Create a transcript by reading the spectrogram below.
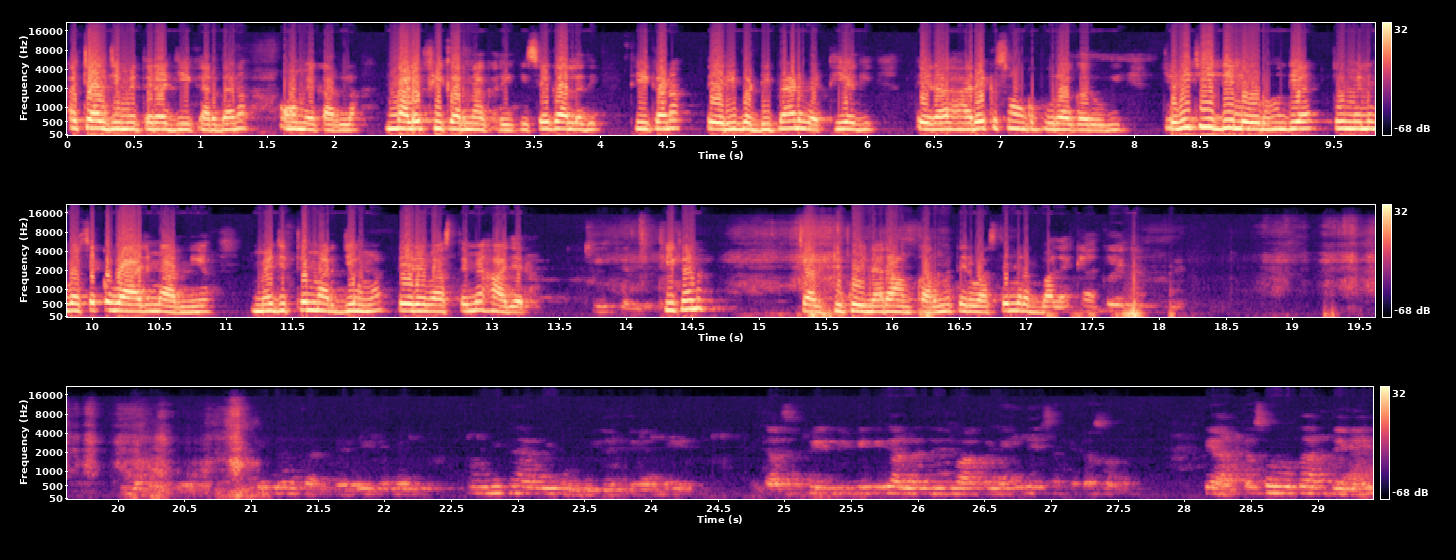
ਆ ਚੱਲ ਜਿਵੇਂ ਤੇਰਾ ਜੀ ਕਰਦਾ ਨਾ ਉਵੇਂ ਕਰ ਲਾ ਨਾਲੇ ਫਿਕਰ ਨਾ ਕਰੀ ਕਿਸੇ ਗੱਲ ਦੀ ਠੀਕ ਆ ਨਾ? ਤੇਰੀ ਵੱਡੀ ਭੈਣ ਬੈਠੀ ਹੈਗੀ ਤੇਰਾ ਹਰ ਇੱਕ ਸ਼ੌਂਕ ਪੂਰਾ ਕਰੂਗੀ। ਜਿਹੜੀ ਚੀਜ਼ ਦੀ ਲੋੜ ਹੁੰਦੀ ਆ ਤੂੰ ਮੈਨੂੰ ਬਸ ਇੱਕ ਆਵਾਜ਼ ਮਾਰਨੀ ਆ ਮੈਂ ਜਿੱਥੇ ਮਰਜ਼ੀ ਹੋਵਾਂ ਤੇਰੇ ਵਾਸਤੇ ਮੈਂ ਹਾਜ਼ਰ ਹਾਂ। ਠੀਕ ਹੈ ਜੀ। ਠੀਕ ਹੈ ਨਾ? ਚੱਲ ਤੂੰ ਕੋਈ ਨਾ ਆਰਾਮ ਕਰ, ਮੈਂ ਤੇਰੇ ਵਾਸਤੇ ਮੁਰੱਬਾ ਲੈ ਕੇ ਆਉਂਦੀ ਕੋਈ ਮੰਮੀ ਤਾਂ ਐਵੇਂ ਬੋਲੀ ਜਾਂਦੀ ਰਹਿੰਦੀ ਦੱਸ ਫਿਰ ਦੀਦੀ ਦੀ ਗੱਲ ਹੈ। ਜੇ ਜਵਾਬ ਨਹੀਂ ਦੇ ਸਕੇ ਤਾਂ ਸਾਨੂੰ ਪਿਆਰ ਤਾਂ ਸਾਨੂੰ ਕਰਦੇ ਨੇ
